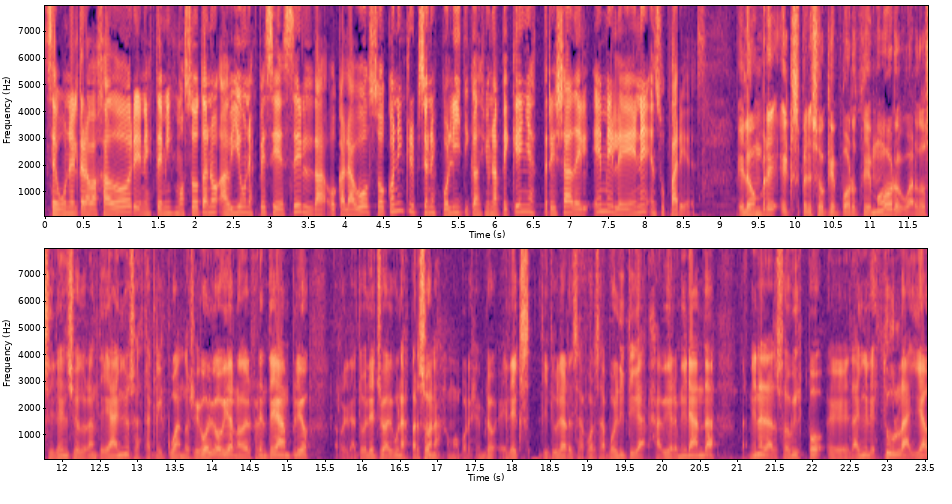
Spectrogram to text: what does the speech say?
Según el trabajador, en este mismo sótano había una especie de celda o calabozo con inscripciones políticas y una pequeña estrella del MLN en sus paredes. El hombre expresó que por temor guardó silencio durante años hasta que cuando llegó el gobierno del Frente Amplio relató el hecho de algunas personas, como por ejemplo el ex titular de esa fuerza política, Javier Miranda, también al arzobispo eh, Daniel Sturla y a,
